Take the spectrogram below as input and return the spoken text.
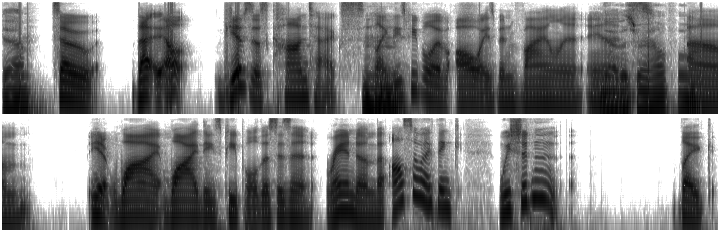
Yeah. So that gives us context. Mm-hmm. Like these people have always been violent, and yeah, that's very helpful. Um, you know why why these people? This isn't random, but also I think we shouldn't like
